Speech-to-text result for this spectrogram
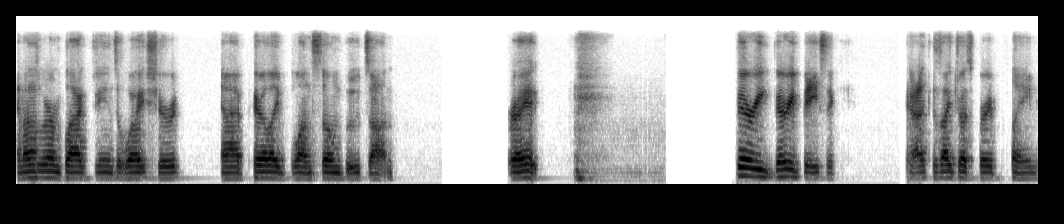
and I was wearing black jeans, a white shirt, and I had a pair of like Blundstone boots on. Right. very very basic, because I dress very plain.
